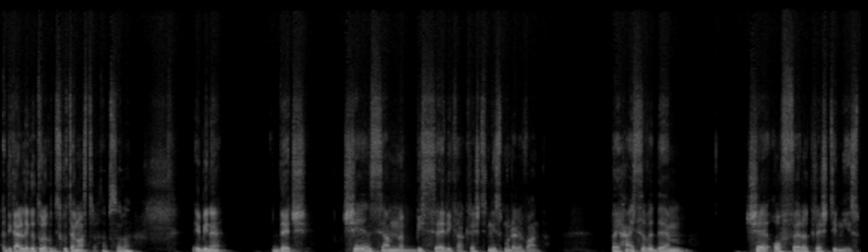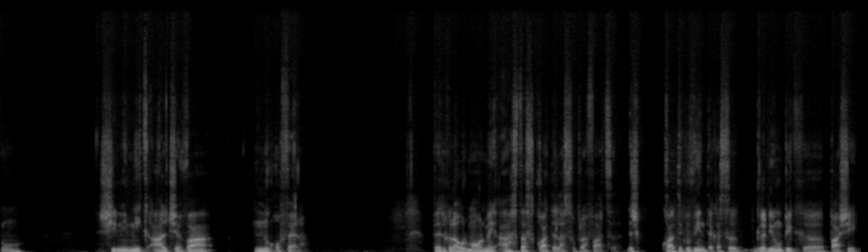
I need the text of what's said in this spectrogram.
Adică are legătură cu discuția noastră. Absolut. Ei bine, deci, ce înseamnă biserica, creștinismul relevant? Păi hai să vedem ce oferă creștinismul și nimic altceva nu oferă. Pentru că, la urma urmei, asta scoate la suprafață. Deci, cu alte cuvinte, ca să grăbim un pic uh, pașii,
